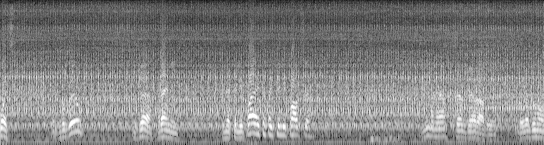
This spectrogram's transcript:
Ось зробив. Вже ремінь не теліпається, так теліпався. І мене це вже радує. Бо я думав,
